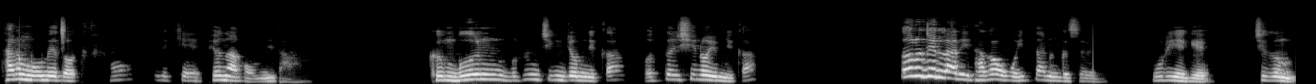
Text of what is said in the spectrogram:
다른 몸에도 다 이렇게 변화가 옵니다. 그 뭔 무슨 징조입니까? 어떤 신호입니까? 떨어질 날이 다가오고 있다는 것을 우리에게 지금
